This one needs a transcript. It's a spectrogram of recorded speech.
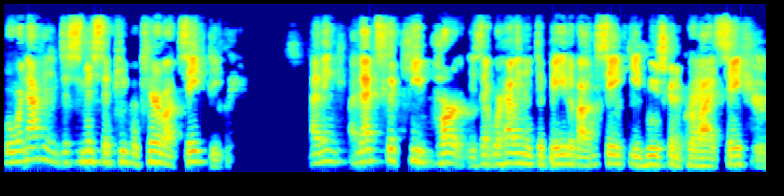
but we're not going to dismiss that people care about safety. I think that's the key part is that we're having a debate about safety and who's going to provide safety.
